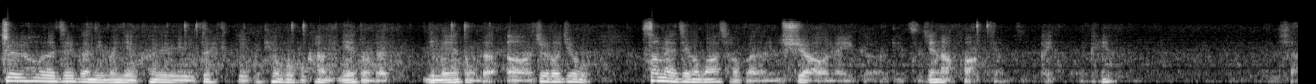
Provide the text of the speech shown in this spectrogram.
最后的这个你们也可以对，也可以跳过不看，你也懂得，你们也懂得，呃，最多就上面这个挖槽可能需要那个点时间来画，这样子可以，OK。下，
